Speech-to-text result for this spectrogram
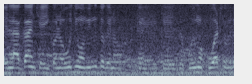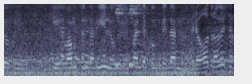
en la cancha y con los últimos minutos que, nos, que, pudimos jugar, yo creo que, que, vamos a andar bien, lo que falta es concretarnos. Pero otra vez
